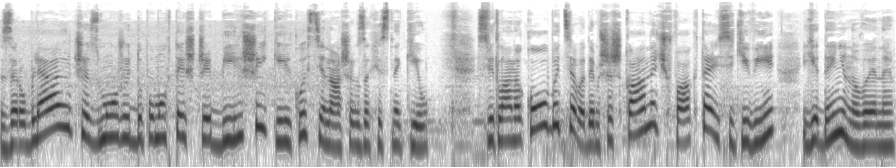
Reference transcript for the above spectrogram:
Заробляючи, зможуть допомогти ще більшій кількості наших захисників. Світлана Ковбиця, Вадим Шишканич, Факта СІТІВІ. Єдині новини.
